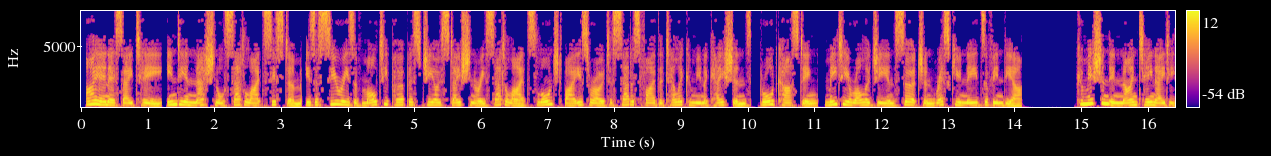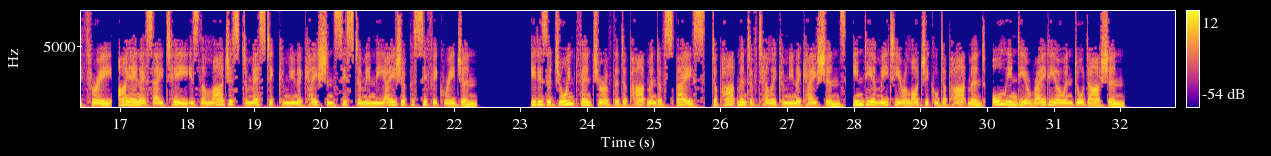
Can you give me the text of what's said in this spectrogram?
INSAT Indian National Satellite System is a series of multi-purpose geostationary satellites launched by ISRO to satisfy the telecommunications, broadcasting, meteorology and search and rescue needs of India. Commissioned in 1983, INSAT is the largest domestic communication system in the Asia-Pacific region. It is a joint venture of the Department of Space, Department of Telecommunications, India Meteorological Department, All India Radio and Doordarshan.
